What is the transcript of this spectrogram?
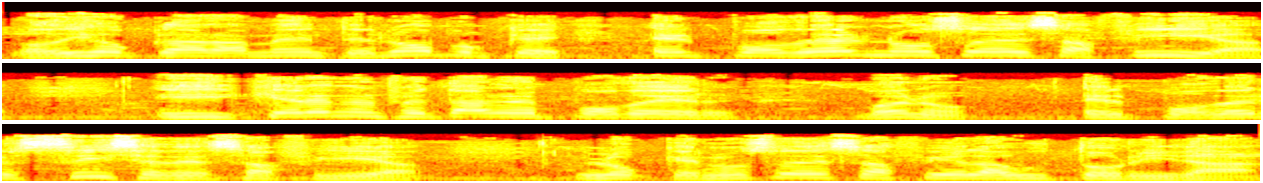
lo dijo claramente, no, porque el poder no se desafía y quieren enfrentar el poder. Bueno, el poder sí se desafía, lo que no se desafía es la autoridad.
